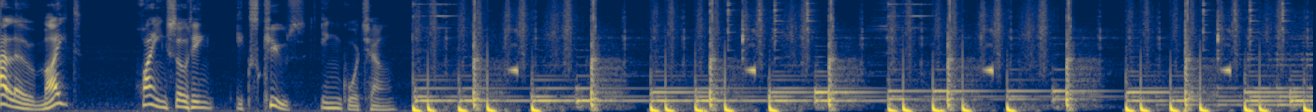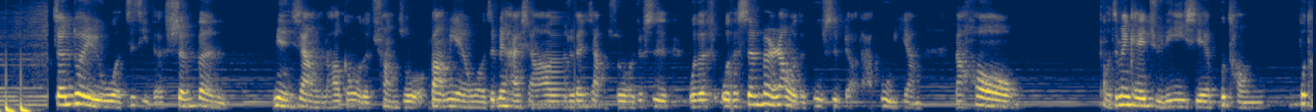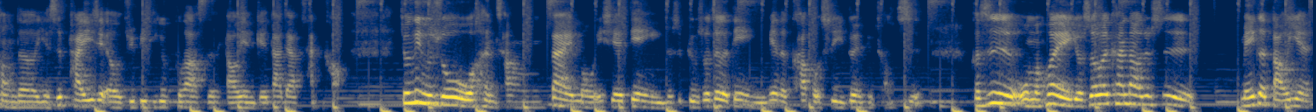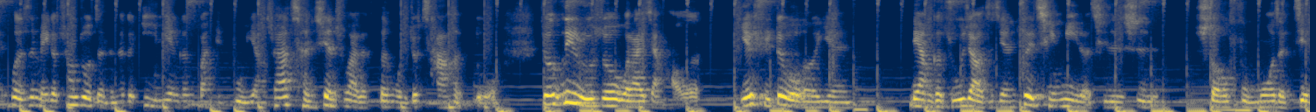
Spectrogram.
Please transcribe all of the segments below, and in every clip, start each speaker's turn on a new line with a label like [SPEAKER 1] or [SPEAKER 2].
[SPEAKER 1] Hello, mate！欢迎收听 Excuse 英国腔。
[SPEAKER 2] 针对于我自己的身份面向，然后跟我的创作方面，我这边还想要分享说，就是我的我的身份让我的故事表达不一样。然后我这边可以举例一些不同。不同的也是拍一些 LGBTQ+ 的导演给大家参考，就例如说，我很常在某一些电影，就是比如说这个电影里面的 couple 是一对女同志，可是我们会有时候会看到，就是每一个导演或者是每一个创作者的那个意念跟观点不一样，所以它呈现出来的氛围就差很多。就例如说，我来讲好了，也许对我而言，两个主角之间最亲密的其实是。手抚摸着肩，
